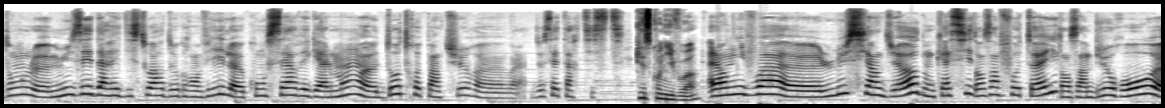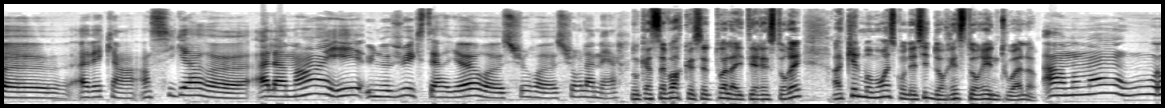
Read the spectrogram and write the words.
dont le musée d'art et d'histoire de Granville conserve également d'autres peintures de cet artiste. Qu'est-ce qu'on y voit? Alors on y voit euh, Lucien Dior, donc assis dans un fauteuil, dans un bureau, euh, avec un, un cigare euh, à la main et une vue extérieure euh, sur sur la mer. Donc à savoir que cette toile a été restaurée. À quel moment est-ce qu'on décide de restaurer une toile? À un moment où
